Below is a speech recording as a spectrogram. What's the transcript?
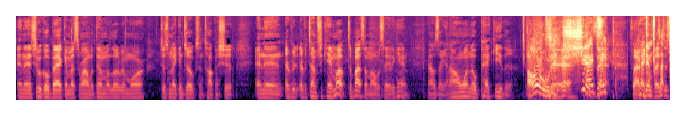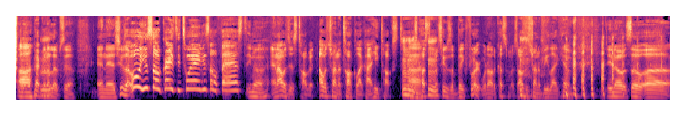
And then she would go back and mess around with them a little bit more, just making jokes and talking shit. And then every every time she came up to buy something, I would say it again. And I was like, and I don't want no peck either. oh Yeah, yeah. Vad är shit! peck? Så Peck, Them- so just uh, peck on the lips, yeah. And then she was like, "Oh, you're so crazy, twin. You're so fast," you know. And I was just talking. I was trying to talk like how he talks to his customers. He was a big flirt with all the customers. So I was just trying to be like him, you know. So uh,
